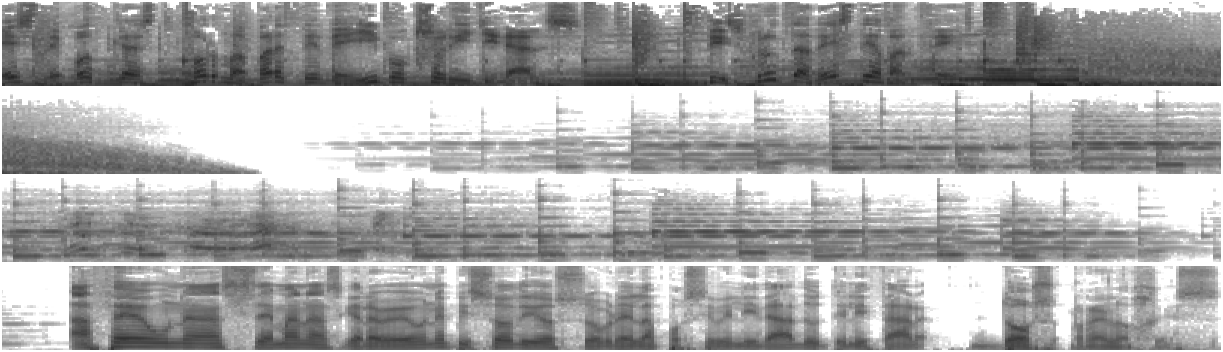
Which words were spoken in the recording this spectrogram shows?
Este podcast forma parte de Evox Originals. Disfruta de este avance. Hace unas semanas grabé un episodio sobre la posibilidad de utilizar dos relojes.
